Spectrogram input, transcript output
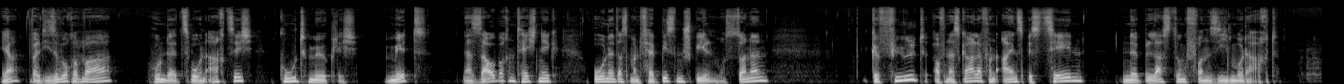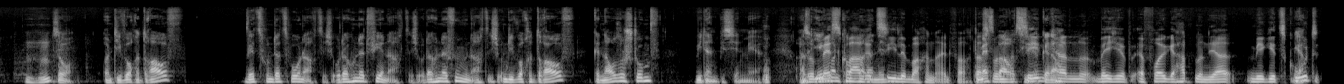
Ja, weil diese Woche mhm. war 182 gut möglich mit einer sauberen Technik, ohne dass man verbissen spielen muss, sondern gefühlt auf einer Skala von 1 bis 10 eine Belastung von 7 oder 8. Mhm. So, und die Woche drauf wird es 182 oder 184 oder 185 und die Woche drauf, genauso stumpf, wieder ein bisschen mehr. Also, also messbare Ziele machen einfach, dass man auch Ziele, sehen genau. kann, welche Erfolge hat man. Ja, mir geht's gut. Ja.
